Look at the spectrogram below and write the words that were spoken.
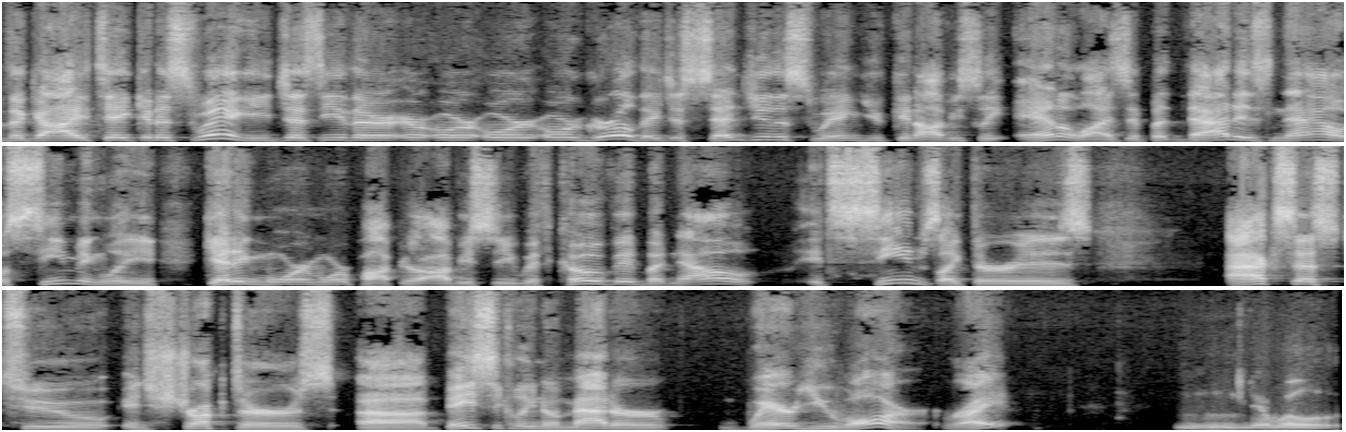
the guy taking a swing. He just either or, or or girl, they just send you the swing. You can obviously analyze it, but that is now seemingly getting more and more popular. Obviously with COVID, but now it seems like there is access to instructors, uh, basically no matter where you are, right? Mm-hmm. Yeah, well,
